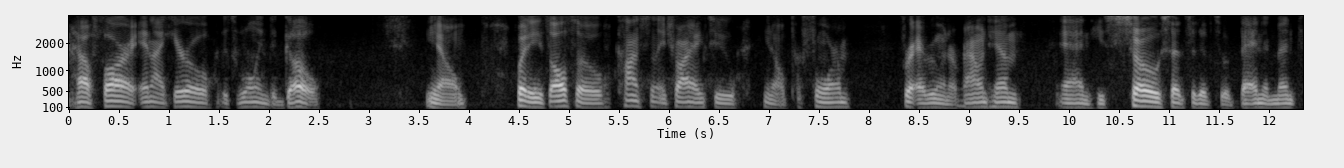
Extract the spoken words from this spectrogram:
how far NI hero is willing to go, you know, but he's also constantly trying to, you know, perform for everyone around him and he's so sensitive to abandonment,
